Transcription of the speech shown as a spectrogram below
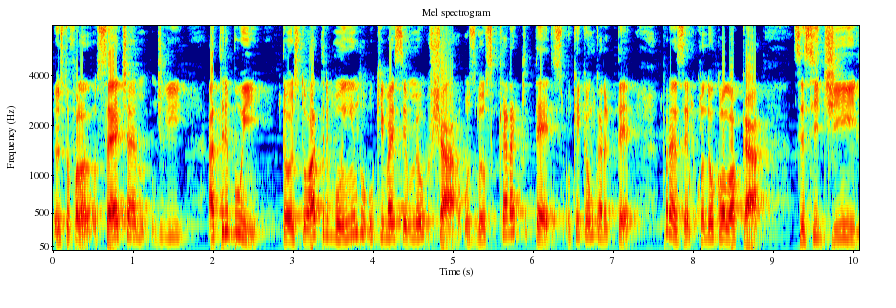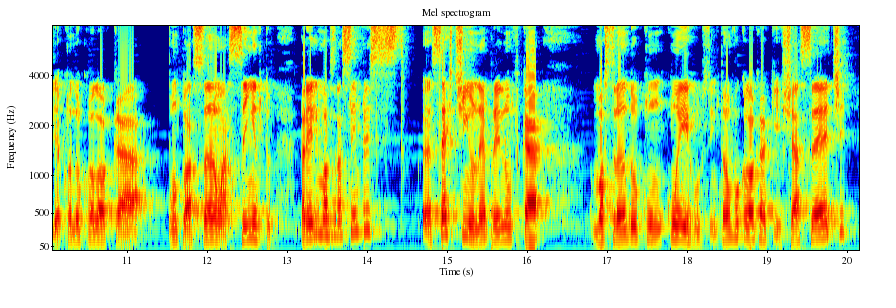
eu estou falando, o set é de atribuir. Então eu estou atribuindo o que vai ser o meu char, os meus caracteres. O que é um caractere? Por exemplo, quando eu colocar C cedilha, quando eu colocar pontuação, acento, para ele mostrar sempre eh, certinho, né, para ele não ficar mostrando com, com erros. Então eu vou colocar aqui, char7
